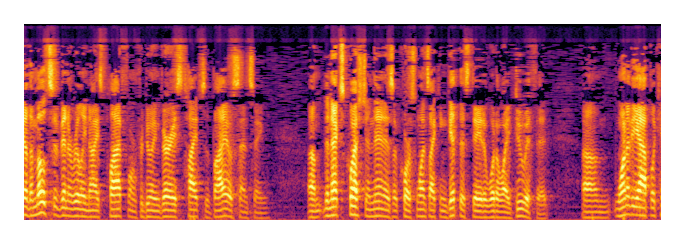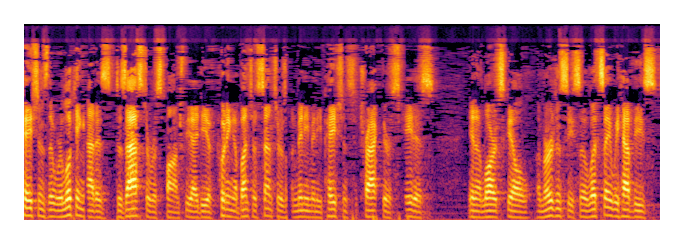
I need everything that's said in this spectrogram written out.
you know, the motes have been a really nice platform for doing various types of biosensing. Um, the next question then is, of course, once I can get this data, what do I do with it? Um, one of the applications that we're looking at is disaster response, the idea of putting a bunch of sensors on many, many patients to track their status in a large-scale emergency. So let's say we have these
